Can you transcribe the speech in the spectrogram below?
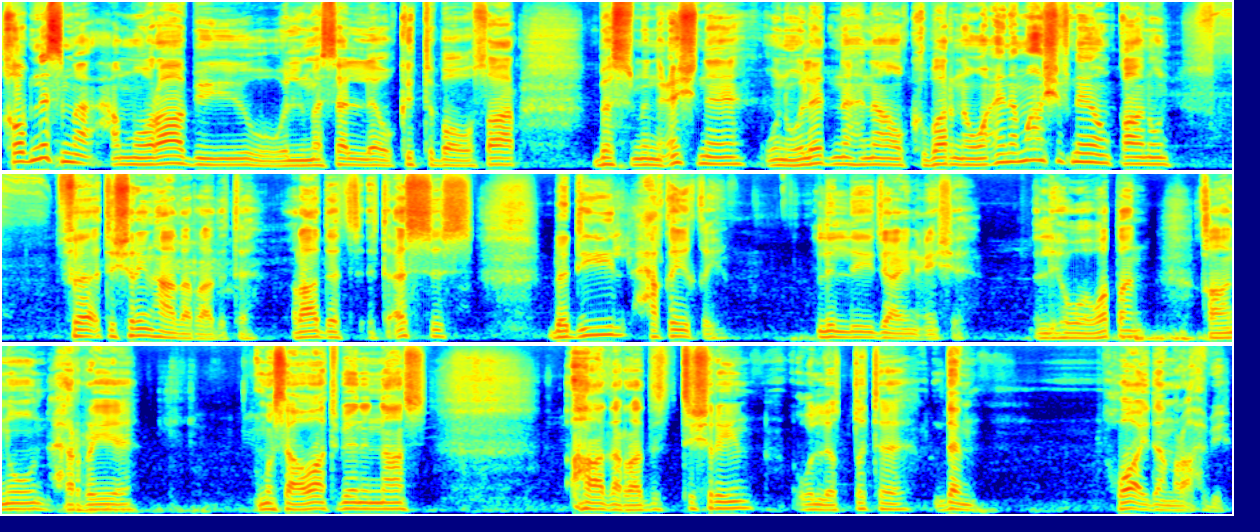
خب نسمع حمورابي والمسلة وكتبه وصار بس من عشنا وانولدنا هنا وكبرنا وعينا ما شفنا يوم قانون. فتشرين هذا رادته رادت تأسس بديل حقيقي للي جاي نعيشه اللي هو وطن قانون حرية مساواة بين الناس. هذا رادت تشرين واللي طته دم هواي دم راح بيه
